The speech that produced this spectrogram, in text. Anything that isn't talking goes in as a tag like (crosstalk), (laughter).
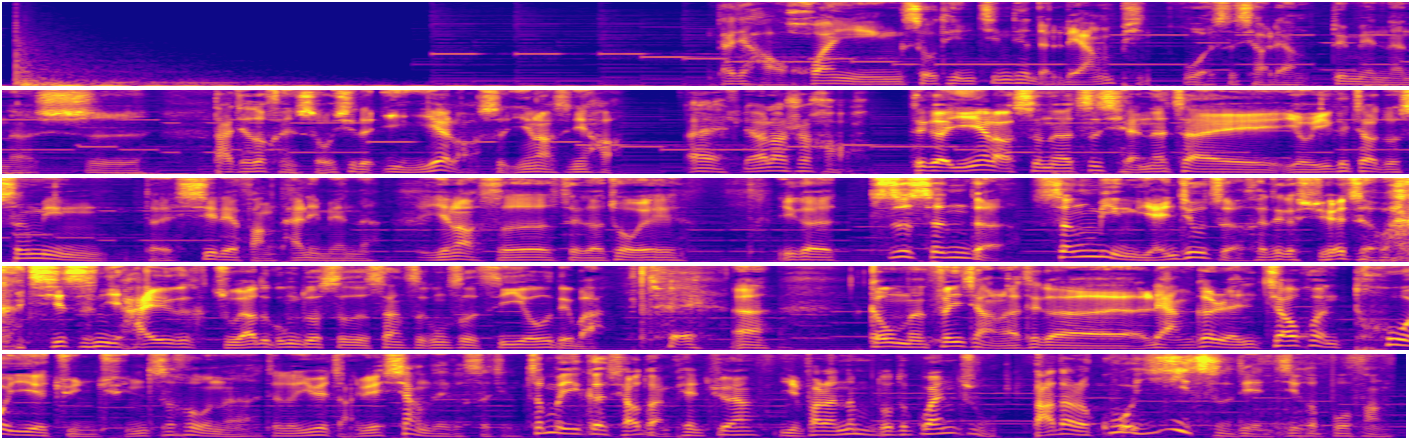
大家好，欢迎收听今天的良品，我是小梁。对面的呢是大家都很熟悉的尹烨老师，尹老师你好。哎，梁老师好。这个尹烨老师呢，之前呢在有一个叫做《生命》的系列访谈里面呢，尹老师这个作为一个资深的生命研究者和这个学者吧，(laughs) 其实你还有一个主要的工作是上市公司的 CEO，对吧？对，啊。跟我们分享了这个两个人交换唾液菌群之后呢，这个越长越像这个事情。这么一个小短片，居然引发了那么多的关注，达到了过亿次的点击和播放。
